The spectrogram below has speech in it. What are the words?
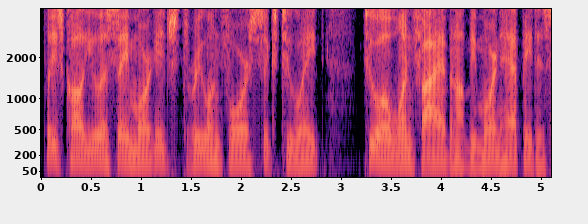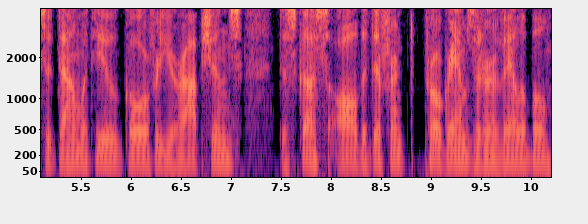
please call USA Mortgage 314 628 2015, and I'll be more than happy to sit down with you, go over your options, discuss all the different programs that are available,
